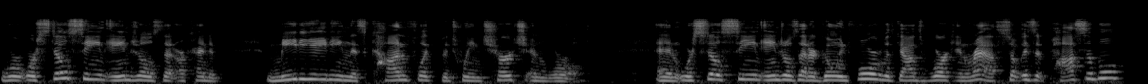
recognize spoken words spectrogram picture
we're, we're still seeing angels that are kind of mediating this conflict between church and world. And we're still seeing angels that are going forward with God's work and wrath. So is it possible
